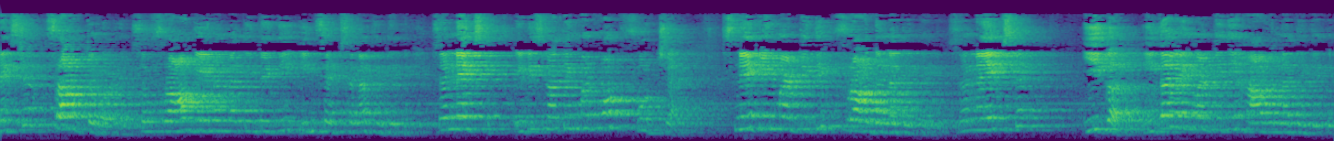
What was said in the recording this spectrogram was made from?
next frog ತಗೊಳ್ರಿ ಸೊ ಫ್ರಾಗ್ ಏನನ್ನ ತಿಂತೈತಿ? ಇನ್ಸೆಕ್ಟ್ಸ್ ಅನ್ನ ತಿಂತೈತಿ. So next it is nothing but what food chain snake ಏನ್ ಮಾಡ್ತೈತಿ? ಫ್ರಾಗ್ ಅನ್ನ ತಿಂತೈತಿ. ಸೊ ನೆಕ್ಸ್ಟ್ ಈಗ ಈಗ ಏನ್ ಮಾಡ್ತೈತಿ? ಹಾವನ್ನ ತಿಂತೈತಿ.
